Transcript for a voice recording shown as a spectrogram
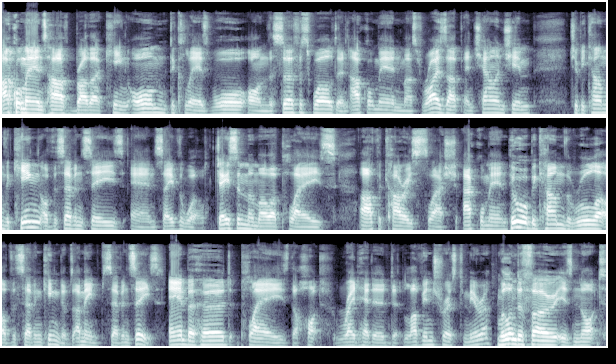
Aquaman's half brother, King Orm, declares war on the surface world, and Aquaman must rise up and challenge him to become the king of the seven seas and save the world. Jason Momoa plays Arthur Curry slash Aquaman, who will become the ruler of the seven kingdoms, I mean, seven seas. Amber Heard plays the hot red-headed love interest Mera. Willem Dafoe is not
